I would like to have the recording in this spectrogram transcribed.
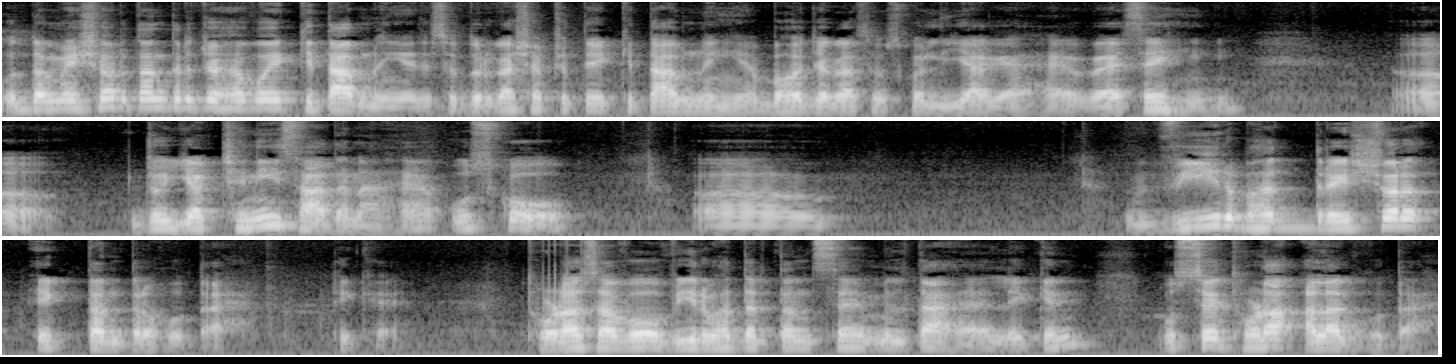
उद्धमेश्वर तंत्र जो है वो एक किताब नहीं है। जैसे दुर्गा सप्तशती एक किताब नहीं है बहुत जगह से उसको लिया गया है। वैसे ही अ, जो यक्षिणी साधना है, उसको वीरभद्रेश्वर एक तंत्र होता है, ठीक है? थोड़ा सा वो वीरभद्र तंत्र से मिलता है, लेकिन उससे थोड़ा अलग होता है,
